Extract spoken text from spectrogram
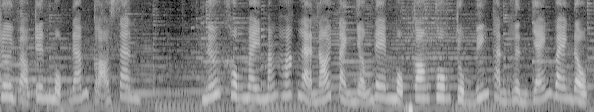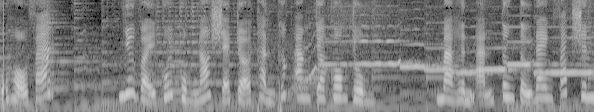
Rơi vào trên một đám cỏ xanh. Nếu không may mắn hoặc là nói tàn nhẫn đem một con côn trùng biến thành hình dáng ban đầu của hộ phá. Như vậy cuối cùng nó sẽ trở thành thức ăn cho côn trùng, Mà hình ảnh tương tự đang phát sinh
